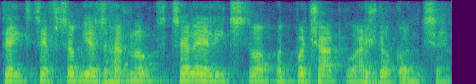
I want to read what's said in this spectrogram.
který chce v sobě zhrnout celé lidstvo od počátku až do konce.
